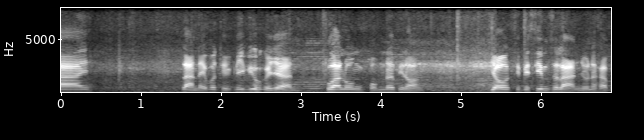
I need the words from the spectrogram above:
ายร้านไหนบ่ถือรีวิวก็เยอะทัวร์ลงผมเด้อพี่น้องโยสิไปซิมสุรานอยู่นะครับ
